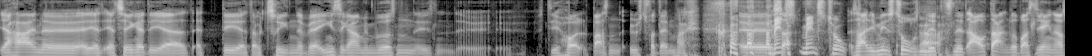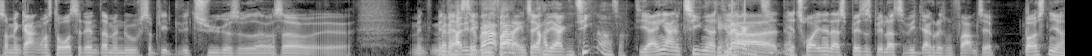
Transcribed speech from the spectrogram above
Jeg har en, øh, jeg, jeg tænker, at det er, at det er doktrinen, at hver eneste gang, vi møder sådan, øh, sådan øh, det hold, bare sådan øst for Danmark, øh, Mindst, så, mindst to. så har de mindst to sådan, Ja. ja. lidt, sådan lidt afdankede brasilianere, som engang var store talenter, men nu så bliver de lidt tykke og så videre, og så... Øh, men, men, men har deres de, fejler hvad, ingenting. har de argentiner, altså? De har engang argentiner. De De, har argentiner. jeg tror, en af deres bedste spillere, så vidt jeg kunne læse mig frem til, er Bosnier.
